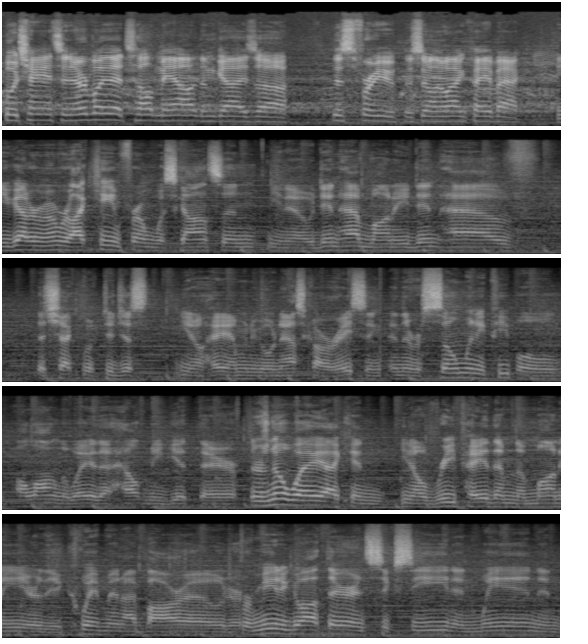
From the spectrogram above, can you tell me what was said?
Butch Hansen, everybody that's helped me out. Them guys. Uh, this is for you. This is the only way I can pay back. You got to remember, I came from Wisconsin. You know, didn't have money, didn't have the checkbook to just, you know, hey, I'm going to go NASCAR racing. And there were so many people along the way that helped me get there. There's no way I can, you know, repay them the money or the equipment I borrowed. Or for me to go out there and succeed and win and,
